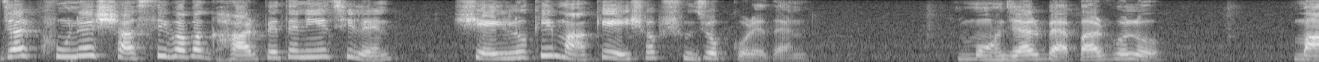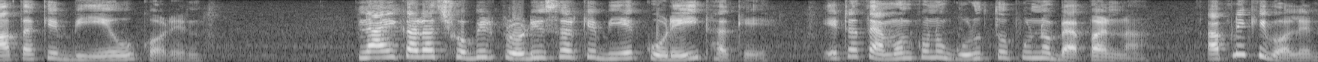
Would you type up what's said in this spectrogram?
যার খুনের শাস্তি বাবা ঘাড় পেতে নিয়েছিলেন, সেই লোকই মাকে এইসব সুযোগ করে দেন। মজার ব্যাপার হলো, মা তাকে বিয়েও করেন। নায়িকারা ছবির প্রডিউসারকে বিয়ে করেই থাকে। এটা তেমন কোনো গুরুত্বপূর্ণ ব্যাপার না। আপনি কি বলেন?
